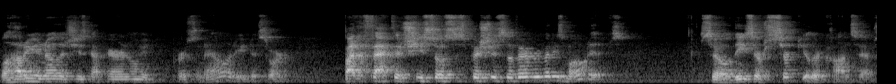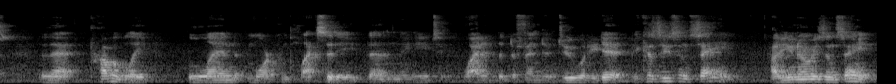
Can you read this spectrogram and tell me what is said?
Well, how do you know that she's got paranoid personality disorder? By the fact that she's so suspicious of everybody's motives. So these are circular concepts that probably lend more complexity than they need to. Why did the defendant do what he did? Because he's insane. How do you know he's insane?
